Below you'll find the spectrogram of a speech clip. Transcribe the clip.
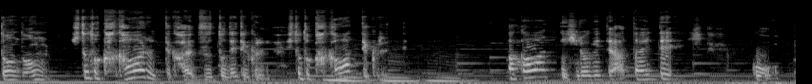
どんどん人と関わるってかずっと出てくるんだよ。人と関わってくるって、関わって広げて与えてこう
